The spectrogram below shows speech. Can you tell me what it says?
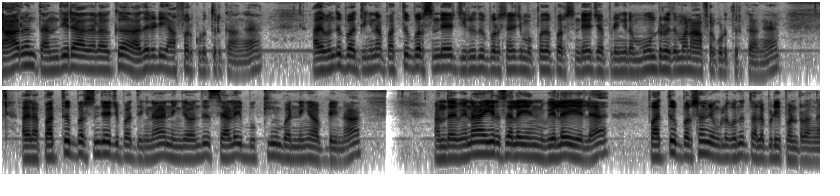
யாரும் தந்திராத அளவுக்கு அதிரடி ஆஃபர் கொடுத்துருக்காங்க. அது வந்து பார்த்திங்கன்னா பத்து பர்சன்டேஜ் இருபது பர்சன்டேஜ் முப்பது பர்சன்டேஜ் அப்படிங்கிற மூன்று விதமான ஆஃபர் கொடுத்துருக்காங்க. அதில் பத்து பர்சன்டேஜ் பார்த்திங்கன்னா நீங்கள் வந்து சிலை புக்கிங் பண்ணிங்க அப்படின்னா அந்த விநாயகர் சிலையின் விலையில் பத்து பர்சன்ட் உங்களுக்கு வந்து தள்ளுபடி பண்ணுறாங்க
